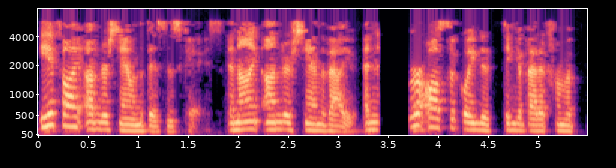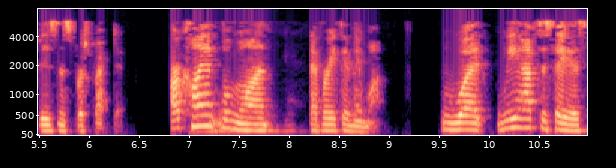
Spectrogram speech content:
If I understand the business case and I understand the value, and we're also going to think about it from a business perspective. Our client will want everything they want. What we have to say is,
